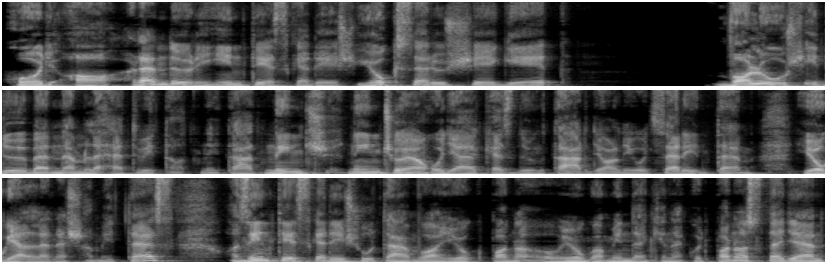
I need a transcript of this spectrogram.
hogy a rendőri intézkedés jogszerűségét valós időben nem lehet vitatni. Tehát nincs, nincs olyan, hogy elkezdünk tárgyalni, hogy szerintem jogellenes, amit tesz. Az intézkedés után van jog, pana, joga mindenkinek, hogy panaszt tegyen,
